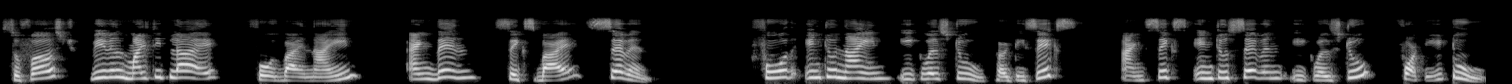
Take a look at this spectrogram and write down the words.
So first, we will multiply 4 by 9 and then 6 by 7. 4 into 9 equals to 36 and 6 into 7 equals to 42.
